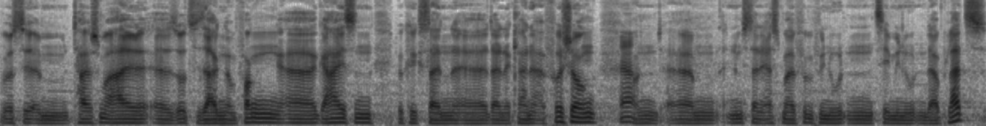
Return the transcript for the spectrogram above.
wirst du im Taj Mahal äh, sozusagen empfangen äh, geheißen. Du kriegst dann äh, deine kleine Erfrischung ja. und ähm, nimmst dann erstmal fünf Minuten, zehn Minuten da Platz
